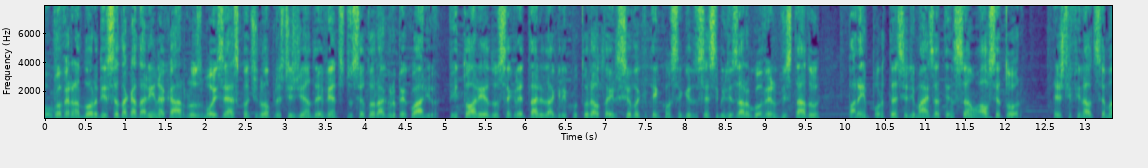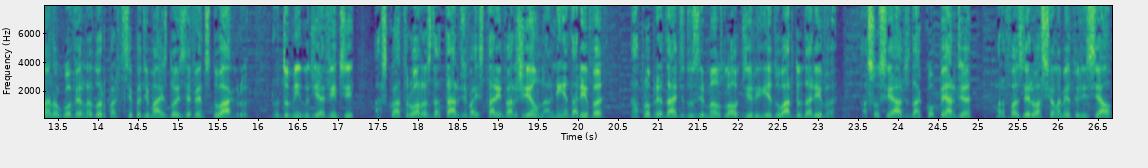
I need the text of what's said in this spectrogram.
O governador de Santa Catarina, Carlos Moisés, continua prestigiando eventos do setor agropecuário. Vitória do secretário da Agricultura, Altair Silva, que tem conseguido sensibilizar o governo do estado para a importância de mais atenção ao setor. Neste final de semana, o governador participa de mais dois eventos do agro. No domingo, dia 20, às 4 horas da tarde, vai estar em Vargião, na linha da Riva, a propriedade dos irmãos Laudir e Eduardo Dariva, associados da Copérdia, para fazer o acionamento inicial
